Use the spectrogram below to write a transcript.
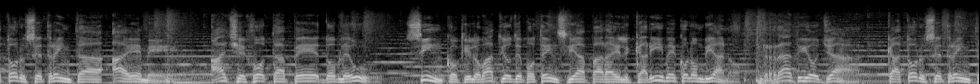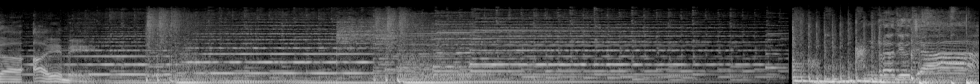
1430 AM. HJPW. 5 kilovatios de potencia para el Caribe colombiano. Radio Ya. 1430 AM. Radio Ya.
